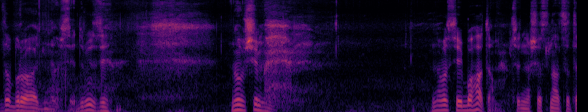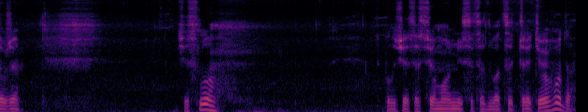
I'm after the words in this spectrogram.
Доброго дня всі, друзі. Ну, в общем, новостей багато. Сьогодні 16 вже число. Получається 7 місяця 23 года.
